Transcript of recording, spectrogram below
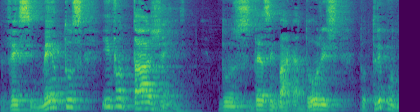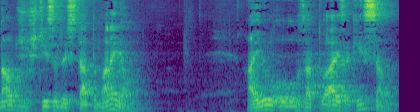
vencimentos e vantagens dos desembargadores do Tribunal de Justiça do Estado do Maranhão. Aí os atuais aqui são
